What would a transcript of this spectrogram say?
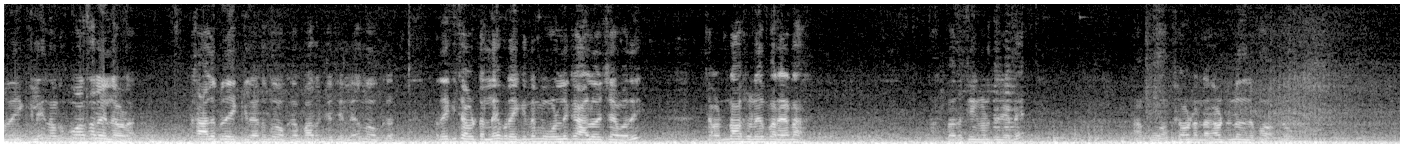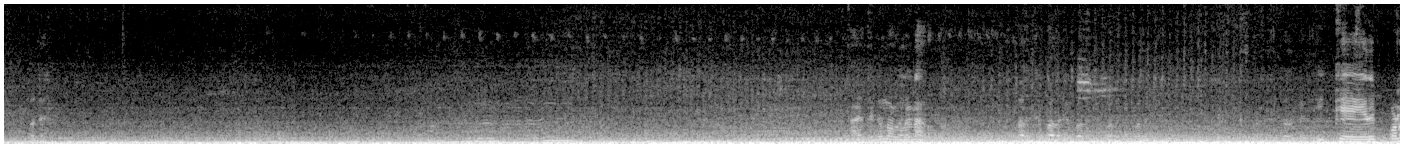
ബ്രേക്കിൽ നമുക്ക് പോകാൻ സ്ഥലമില്ല അവിടെ. കാൽ ബ്രേക്കിലാണ് നോക്കുക പതുക്കെ ചെല്ലുക നോക്കുക ബ്രേക്ക് ചവിട്ടല്ലേ? ബ്രേക്കിന്റെ മുകളിൽ കാൽ വെച്ചാൽ മതി. ചവിട്ടേണ്ട ആവശ്യമുണ്ടെങ്കിൽ പറയാടാ. അപ്പൊ അതൊക്കെ ഇങ്ങോട്ട് തിരിയട്ടെ. പോവാം. ചവിട്ടണ്ട ചവിട്ടണ്ട പോവാം. പോട്ടെ. താഴത്തേക്ക് നോക്കലടാ പതുക്കെ പതുക്കെ പതുക്കെ പതുക്കെ പതുക്കെ. ഈ കയറിപ്പോണ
